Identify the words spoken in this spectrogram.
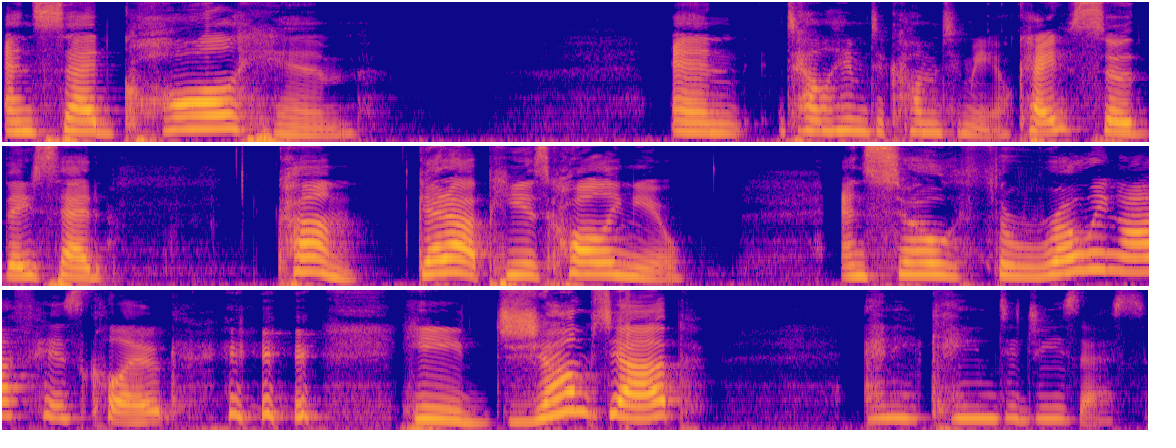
and said, Call him and tell him to come to me. Okay? So they said, Come, get up, he is calling you. And so, throwing off his cloak, he jumped up and he came to Jesus.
